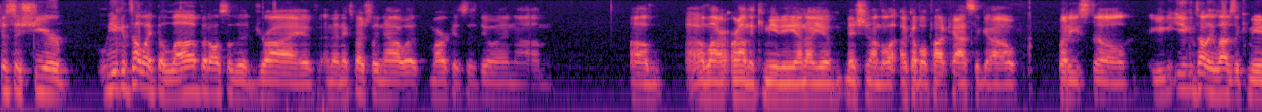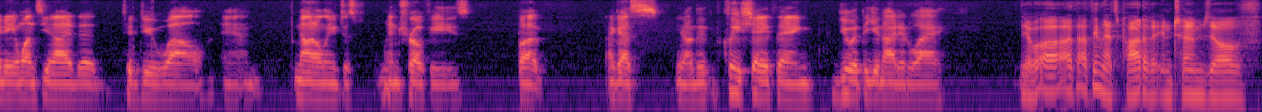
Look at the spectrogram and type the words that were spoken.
just a sheer you can tell like the love, but also the drive, and then especially now what Marcus is doing um, uh, around the community. I know you mentioned on the, a couple podcasts ago, but he's still you, you can tell he loves the community and wants United to, to do well and not only just win trophies, but I guess you know the cliche thing, do it the United way. Yeah, well, I, I think that's part of it in terms of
